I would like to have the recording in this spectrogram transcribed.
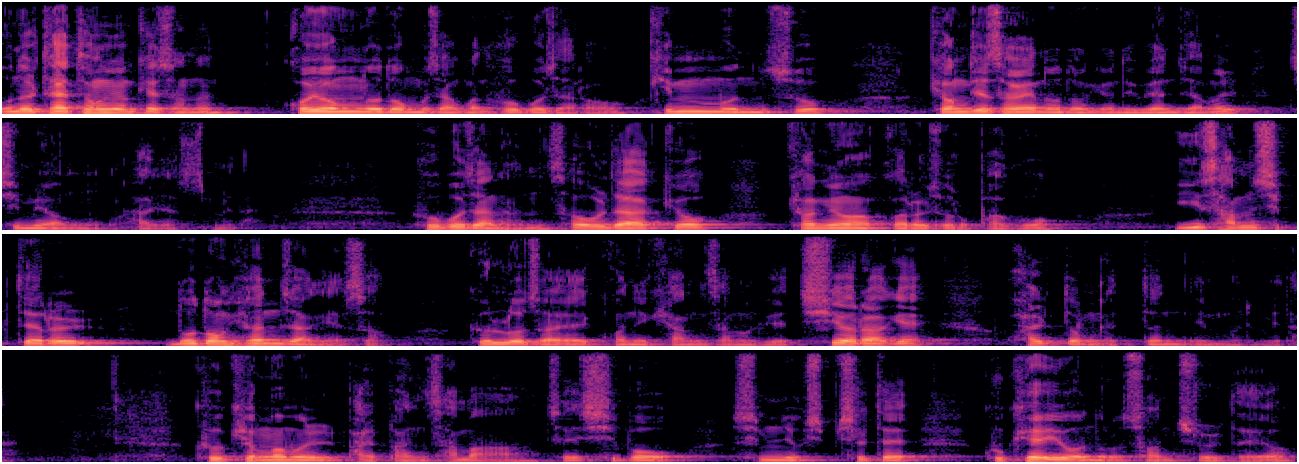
오늘 대통령께서는 고용노동부 장관 후보자로 김문수 경제사회노동위원회 위원장을 지명하셨습니다. 후보자는 서울대학교 경영학과를 졸업하고 20, 30대를 노동 현장에서 근로자의 권익 향상을 위해 치열하게 활동했던 인물입니다. 그 경험을 발판 삼아 제15, 16, 17대 국회의원으로 선출되어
